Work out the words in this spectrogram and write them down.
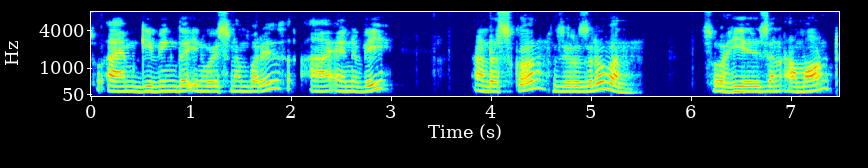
So i am giving the invoice number is inv underscore 001 so here is an amount.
